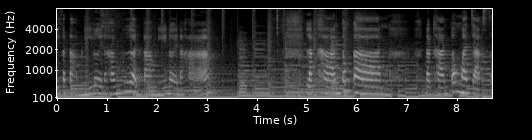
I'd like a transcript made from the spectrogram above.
นี่ก็ตามนี้เลยนะคะเพื่อนตามนี้เลยนะคะ หลักฐานต้องการ หลักฐานต้องมาจากส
